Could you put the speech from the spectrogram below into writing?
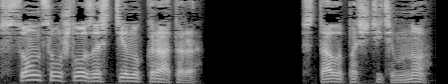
Солнце ушло за стену кратера. Стало почти темно.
